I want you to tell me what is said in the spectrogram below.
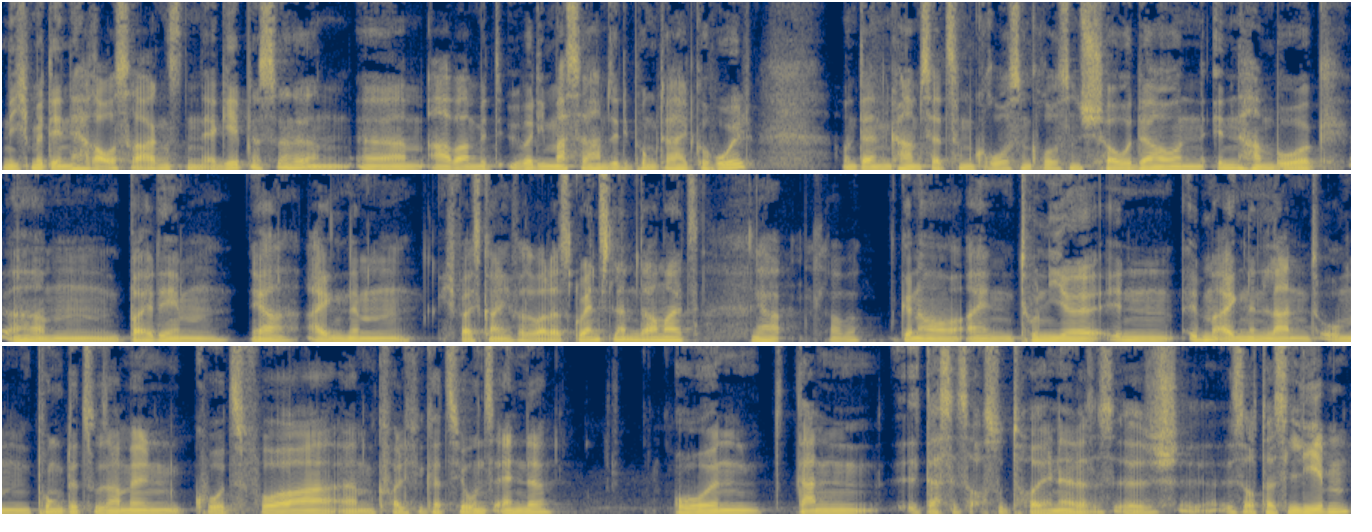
Nicht mit den herausragendsten Ergebnissen, ähm, aber mit über die Masse haben sie die Punkte halt geholt. Und dann kam es ja zum großen, großen Showdown in Hamburg ähm, bei dem ja eigenen, ich weiß gar nicht, was war das, Grand Slam damals? Ja, glaube. Genau, ein Turnier in, im eigenen Land, um Punkte zu sammeln, kurz vor ähm, Qualifikationsende. Und dann, das ist auch so toll, ne? Das ist, äh, ist auch das Leben,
